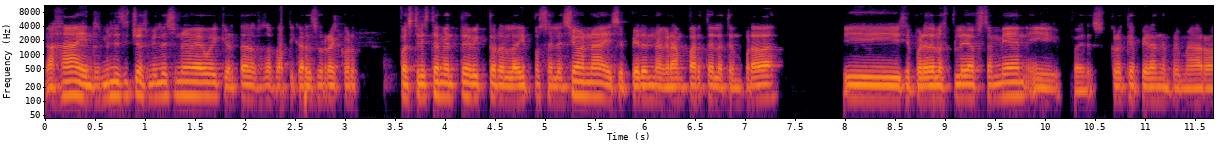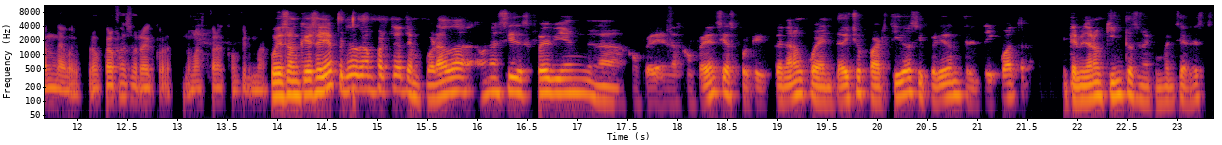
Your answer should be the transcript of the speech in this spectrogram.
Ajá, y en 2018-2019, güey, que ahorita nos vamos a platicar de su récord, pues tristemente Víctor Oladipo se lesiona y se pierde una gran parte de la temporada y se pierde los playoffs también y pues creo que pierden en primera ronda, güey. Pero ¿cuál fue su récord? Nomás para confirmar. Pues aunque se haya perdido gran parte de la temporada, aún así les fue bien en, la en las conferencias porque ganaron 48 partidos y perdieron 34 y terminaron quintos en la conferencia de este.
